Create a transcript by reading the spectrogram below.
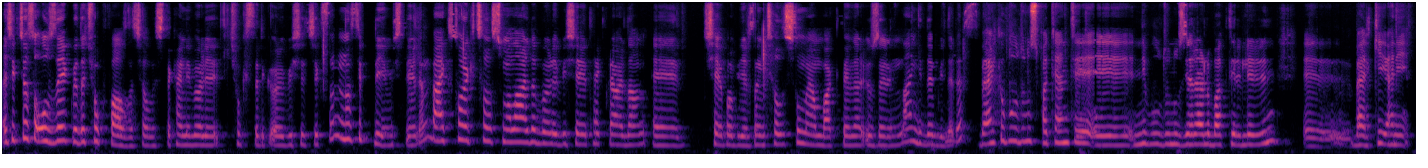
Açıkçası o zevkle de çok fazla çalıştık. Hani böyle çok istedik öyle bir şey çıksın. Nasip değilmiş diyelim. Belki sonraki çalışmalarda böyle bir şeye tekrardan e, şey yapabiliriz. Hani çalışılmayan bakteriler üzerinden gidebiliriz. Belki bulduğunuz patenti, e, ni bulduğunuz yararlı bakterilerin e, belki hani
